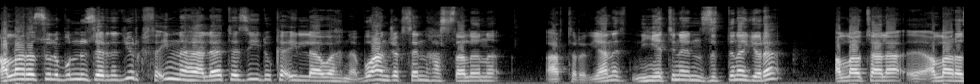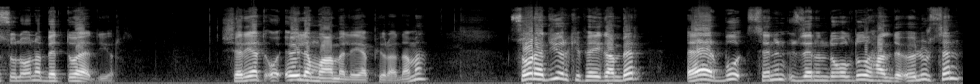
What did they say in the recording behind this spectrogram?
Allah Resulü bunun üzerine diyor ki فَاِنَّهَا لَا تَزِيدُكَ اِلَّا وَهْنَ Bu ancak senin hastalığını artırır. Yani niyetinin zıttına göre Allahu Teala e, Allah Resulü ona beddua ediyor. Şeriat öyle muamele yapıyor adama. Sonra diyor ki peygamber eğer bu senin üzerinde olduğu halde ölürsen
